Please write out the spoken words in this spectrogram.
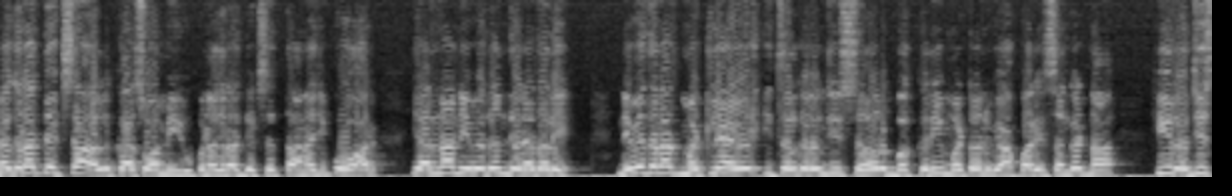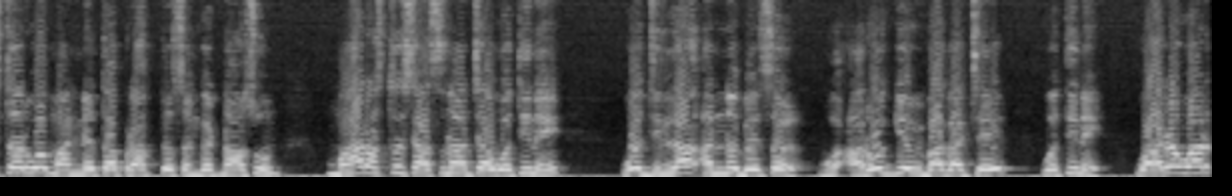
नगराध्यक्षा अलका स्वामी उपनगराध्यक्ष तानाजी पवार यांना निवेदन देण्यात आले. निवेदनात म्हटले आहे इचलकरंजी शहर बकरी मटण व्यापारी संघटना ही रजिस्टर व मान्यता प्राप्त संघटना असून महाराष्ट्र शासनाच्या वतीने व जिल्हा अन्न भेसळ व आरोग्य विभागाचे वतीने वारंवार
